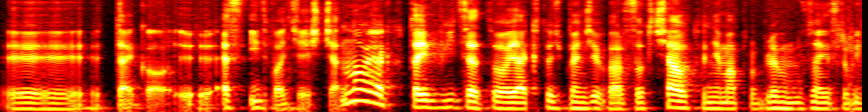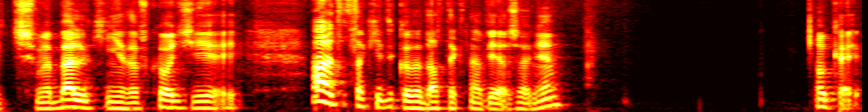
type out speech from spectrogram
yy, tego yy, SI20. No jak tutaj widzę, to jak ktoś będzie bardzo chciał, to nie ma problemu, można jej zrobić trzy mebelki, nie zaszkodzi jej. Ale to jest taki tylko dodatek na wieżę, nie? Okej,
